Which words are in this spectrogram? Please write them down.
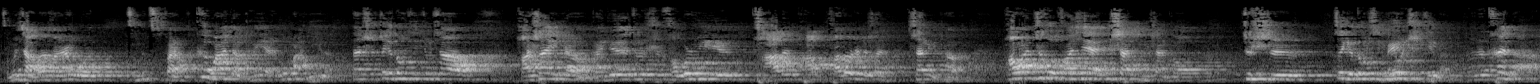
怎么讲呢？反正我怎么反正客观讲，肯定也是不满意的。但是这个东西就像爬山一样，感觉就是好不容易爬的爬爬到这个山山顶上了。爬完之后发现一山比一山高，就是这个东西没有止境了，就是太难了。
